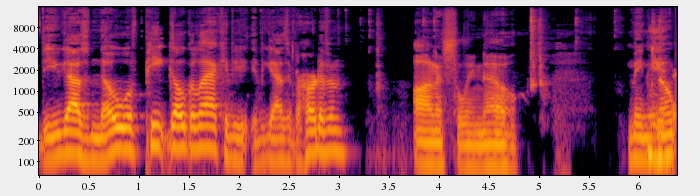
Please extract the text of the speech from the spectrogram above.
do you guys know of Pete Gogolak? Have you have you guys ever heard of him? Honestly, no. Me neither. Nope.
